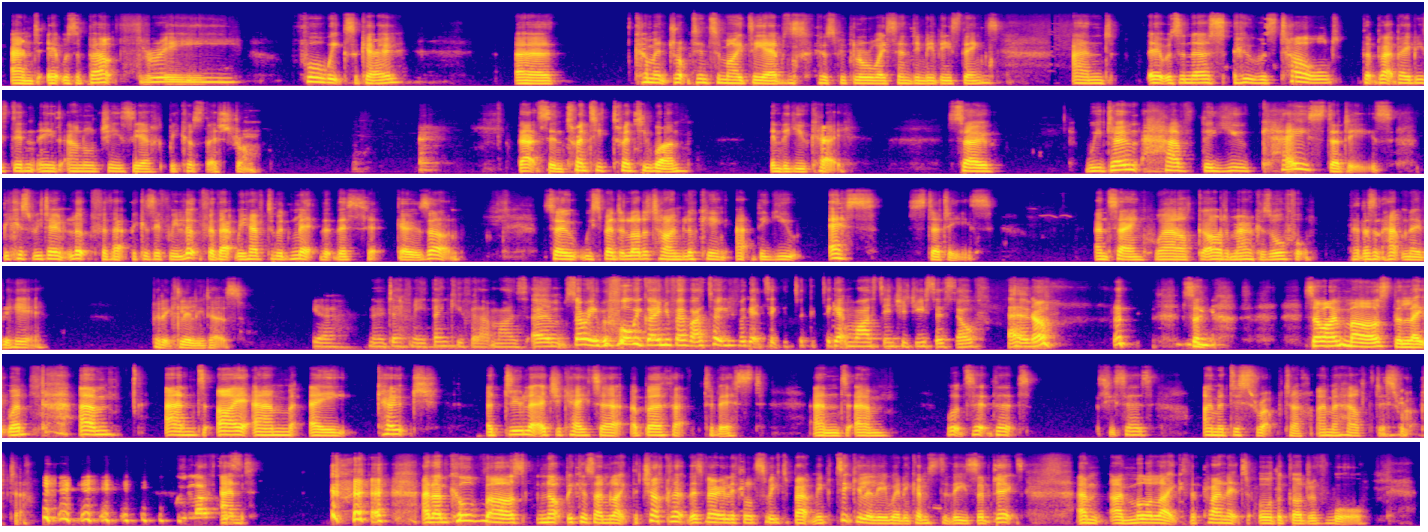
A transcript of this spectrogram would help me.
and it was about three, four weeks ago. A comment dropped into my DMs because people are always sending me these things, and it was a nurse who was told that black babies didn't need analgesia because they're strong. That's in 2021 in the UK. So we don't have the UK studies because we don't look for that. Because if we look for that, we have to admit that this goes on. So we spend a lot of time looking at the US studies and saying, well, God, America's awful. That doesn't happen over here. But it clearly does. Yeah, no, definitely. Thank you for that, Mars. Um, sorry, before we go any further, I totally forget to, to, to get Mars to introduce herself. Um, oh so, so I'm Mars, the late one, um, and I am a coach, a doula educator, a birth activist, and um, what's it that she says? I'm a disruptor. I'm a health disruptor. we love and and I'm called Mars not because I'm like the chocolate. There's very little sweet about me, particularly when it comes to these subjects. Um, I'm more like the planet or the god of war.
